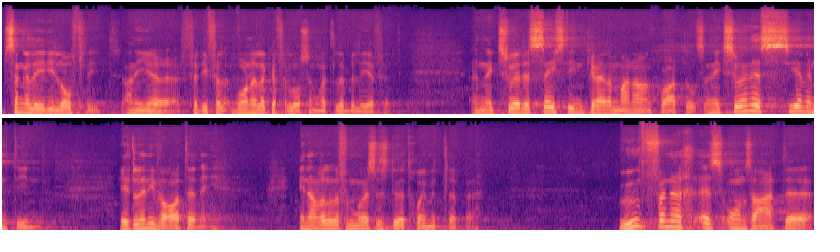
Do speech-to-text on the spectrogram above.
sing hulle hierdie loflied aan die Here vir die wonderlike verlossing wat hulle beleef het. In Eksodus 16 kry hulle manna en kwartels. In Eksodus 17 het hulle nie water nie. En dan wil hulle vir Moses doodgooi met klippe. Hoe vinnig is ons harte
